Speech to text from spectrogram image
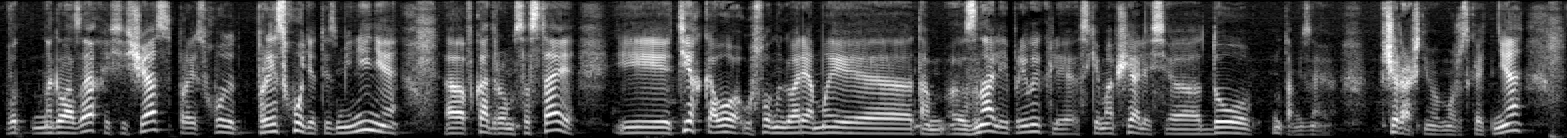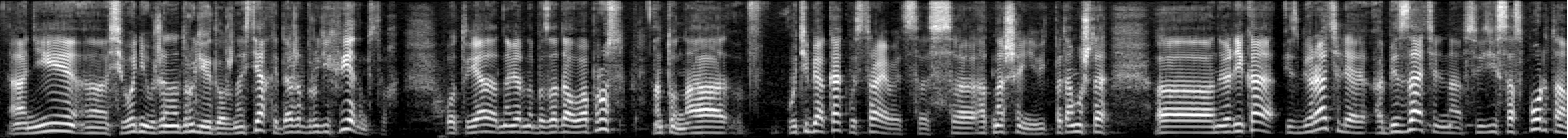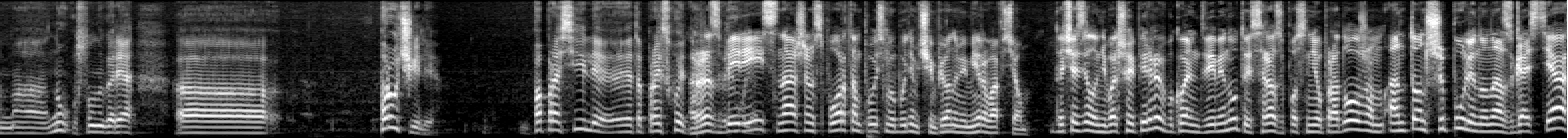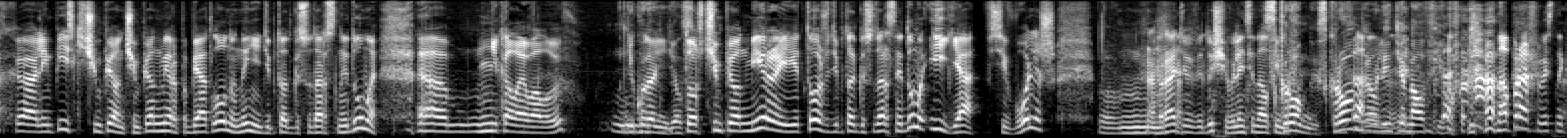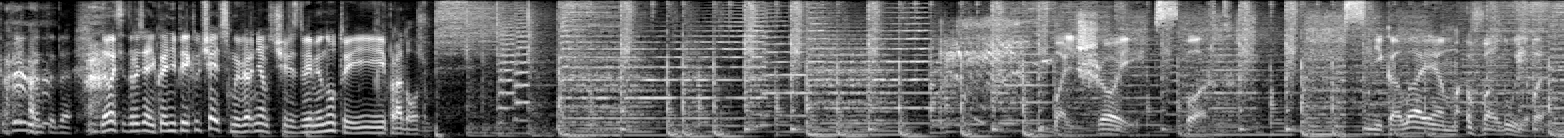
вот на глазах и сейчас происходят, происходят изменения в кадровом составе, и тех, кого, условно говоря, мы э, там знали и привыкли, с кем общались э, до, ну, там, не знаю, вчерашнего, можно сказать, дня, они сегодня уже на других должностях и даже в других ведомствах. Вот я, наверное, бы задал вопрос, Антон, а у тебя как выстраивается с отношения? Ведь потому что э, наверняка избиратели обязательно в связи со спортом, э, ну, условно говоря, э, поручили попросили, это происходит. Разберись с нашим спортом, пусть мы будем чемпионами мира во всем. Да, сейчас сделаю небольшой перерыв, буквально две минуты, и сразу после него продолжим. Антон Шипулин у нас в гостях, олимпийский чемпион, чемпион мира по биатлону, ныне депутат Государственной Думы. Э, Николай Валуев, Никуда не делся. Тоже чемпион мира и тоже депутат Государственной Думы. И я всего лишь радиоведущий Валентин Алфимов. Скромный, скромный Валентин Алфимов. Напрашиваясь на комплименты, да. Давайте, друзья, никуда не переключайтесь, мы вернемся через две минуты и продолжим. Большой спорт с Николаем Валуевым.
